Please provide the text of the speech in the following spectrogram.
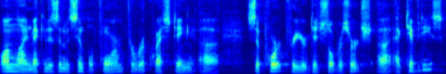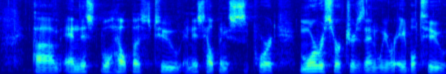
online mechanism, a simple form for requesting uh, support for your digital research uh, activities. Um, and this will help us to, and is helping us support more researchers than we were able to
